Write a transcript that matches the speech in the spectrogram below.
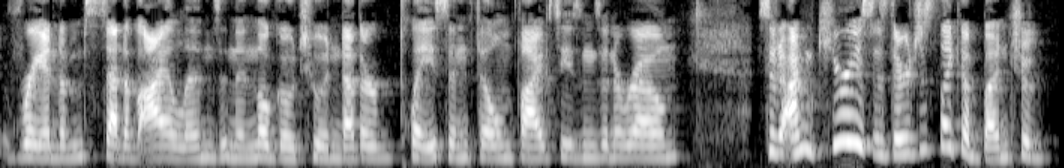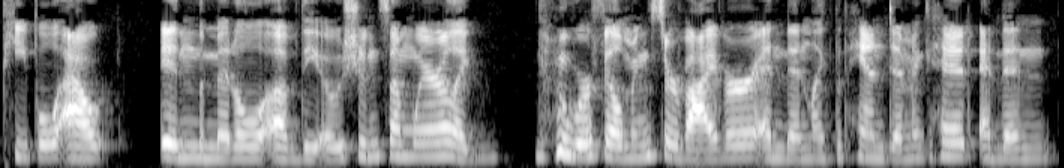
random set of islands and then they'll go to another place and film five seasons in a row. So I'm curious is there just like a bunch of people out in the middle of the ocean somewhere like who were filming Survivor and then like the pandemic hit and then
